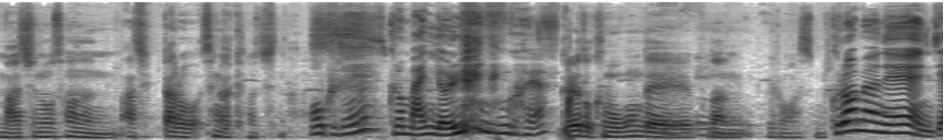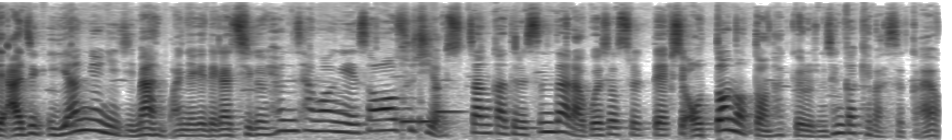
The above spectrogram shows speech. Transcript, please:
마지노선은 아직 따로 생각해 놓지는 않았어요. 어 그래? 그럼 많이 열려 있는 거야? 그래도 금호공대보단 위로 갔으면 좋겠어요. 그러면은 이제 아직 2학년이지만 만약에 내가 지금 현 상황에서 수시 여시장가들을 쓴다라고 했었을 때 혹시 어떤 어떤 학교를 좀 생각해 봤을까요?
